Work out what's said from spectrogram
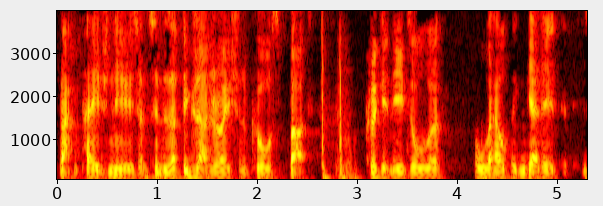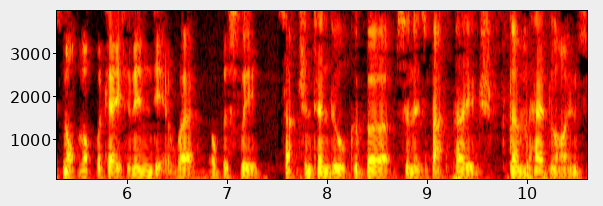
back page news. That's an exaggeration, of course, but cricket needs all the all the help it can get. It it's not not the case in India, where obviously Sachin Tendulkar burps and it's back page um, headlines.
